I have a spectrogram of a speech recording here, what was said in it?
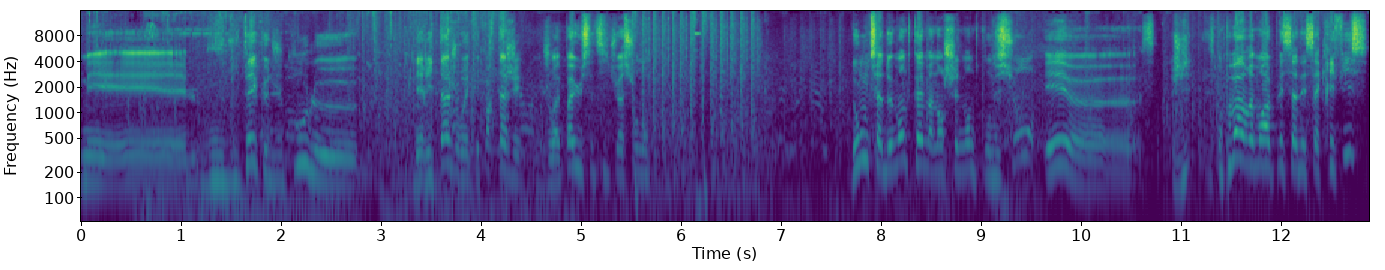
Mais vous vous doutez que du coup, l'héritage aurait été partagé. J'aurais pas eu cette situation non plus. Donc ça demande quand même un enchaînement de conditions et euh, on peut pas vraiment appeler ça des sacrifices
